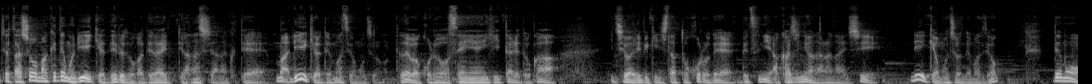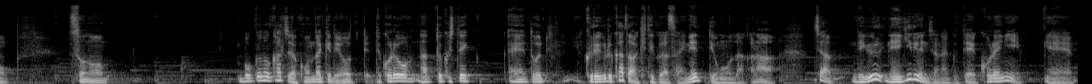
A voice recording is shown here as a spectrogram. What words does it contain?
じゃあ多少負けても利益が出るとか出ないっていう話じゃなくてまあ利益は出ますよもちろん。例えばこれを1,000円引いたりとか1割引きにしたところで別に赤字にはならないし利益はもちろん出ますよ。でもその僕の価値はこんだけだよって。でこれを納得して、えーと、くれぐる方は来てくださいねっていうものだからじゃあ値切る値切るんじゃなくてこれに、え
